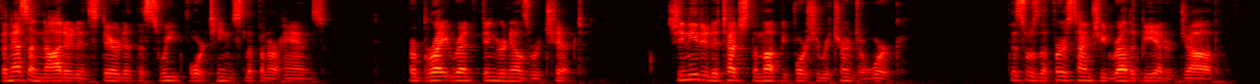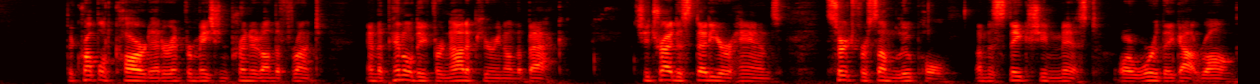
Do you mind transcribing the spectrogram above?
Vanessa nodded and stared at the sweet 14 slip in her hands. Her bright red fingernails were chipped. She needed to touch them up before she returned to work. This was the first time she'd rather be at her job. The crumpled card had her information printed on the front and the penalty for not appearing on the back. She tried to steady her hands, search for some loophole, a mistake she missed, or a word they got wrong.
